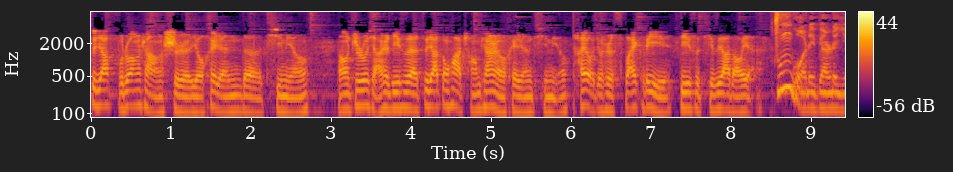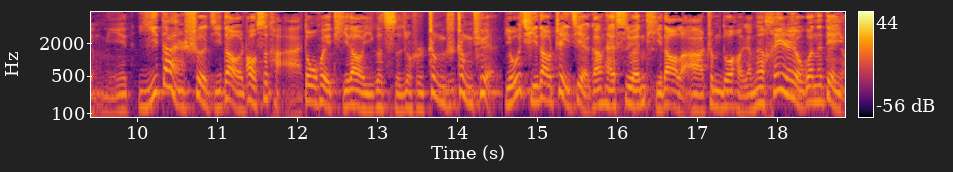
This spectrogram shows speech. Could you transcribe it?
最佳服装上是有黑人的提名。然后蜘蛛侠是第一次在最佳动画长片上有黑人提名，还有就是 Spike Lee 第一次提最佳导演。中国这边的影迷一旦涉及到奥斯卡，都会提到一个词，就是政治正确。尤其到这届，刚才思源提到了啊，这么多好像跟黑人有关的电影，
